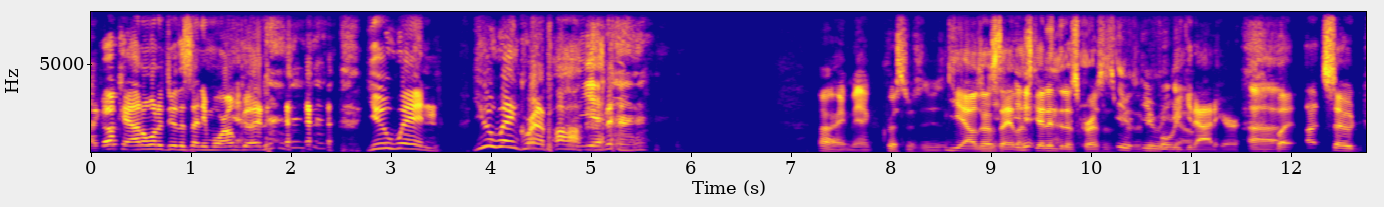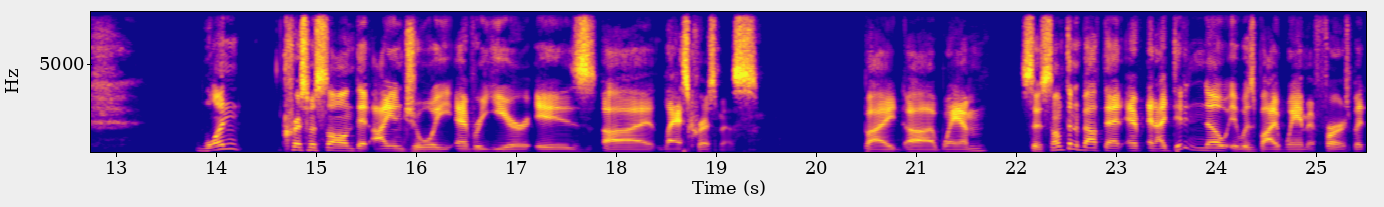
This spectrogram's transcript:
Like okay, I don't want to do this anymore. I'm Yeah. good. you win. You win, Grandpa. Yeah. All right, man. Christmas music. Yeah, I was gonna say, let's get into this Christmas music here we before we, go. get out of here. Uh, but uh, so one Christmas song that I enjoy every year is uh Last Christmas by uh Wham. So something about that and I didn't know it was by Wham at first, but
